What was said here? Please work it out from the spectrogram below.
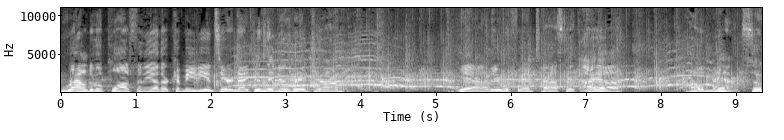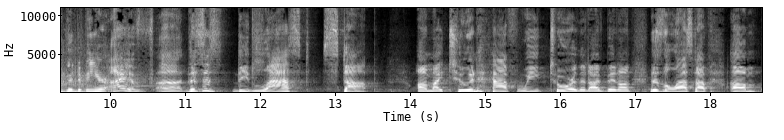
round of applause for the other comedians here tonight. Didn't they do a great job? Yeah, they were fantastic. I uh oh man, so good to be here. I have uh this is the last stop on my two and a half week tour that I've been on. This is the last stop. Um,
